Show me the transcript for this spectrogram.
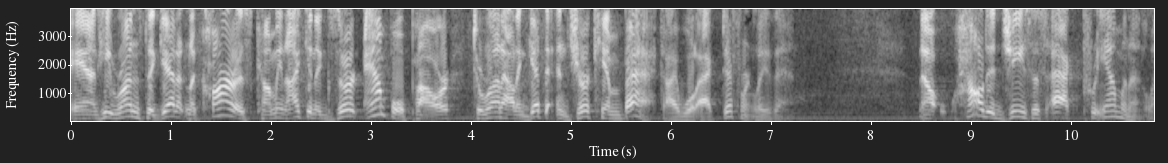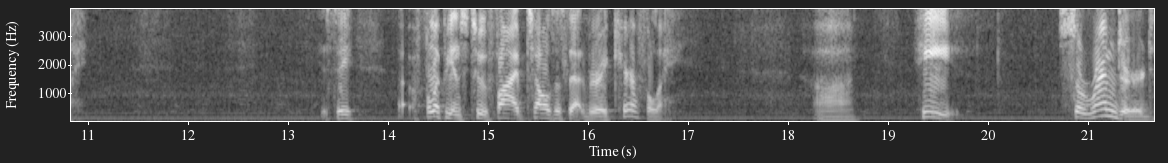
and he runs to get it and a car is coming, I can exert ample power to run out and get that and jerk him back. I will act differently then. Now, how did Jesus act preeminently? You see, Philippians 2 5 tells us that very carefully. Uh, he surrendered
